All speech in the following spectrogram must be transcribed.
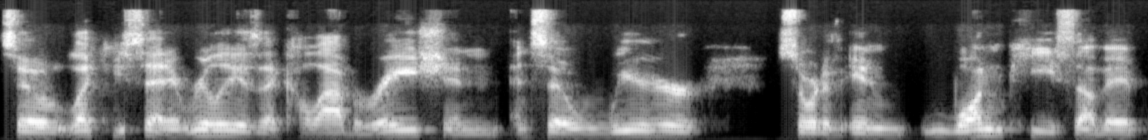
So, like you said, it really is a collaboration. And so we're sort of in one piece of it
